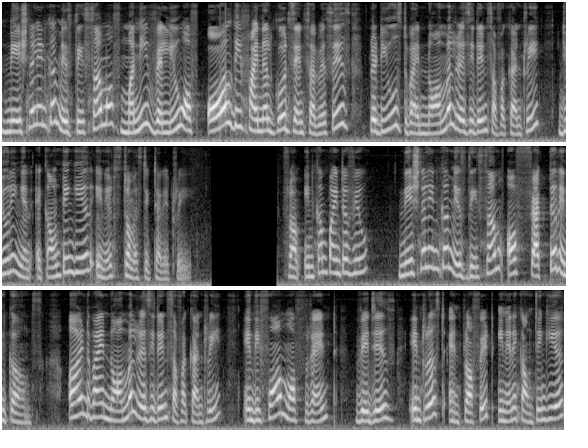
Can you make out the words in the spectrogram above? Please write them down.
National income is the sum of money value of all the final goods and services produced by normal residents of a country during an accounting year in its domestic territory. From income point of view, national income is the sum of factor incomes earned by normal residents of a country in the form of rent, wages, interest and profit in an accounting year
